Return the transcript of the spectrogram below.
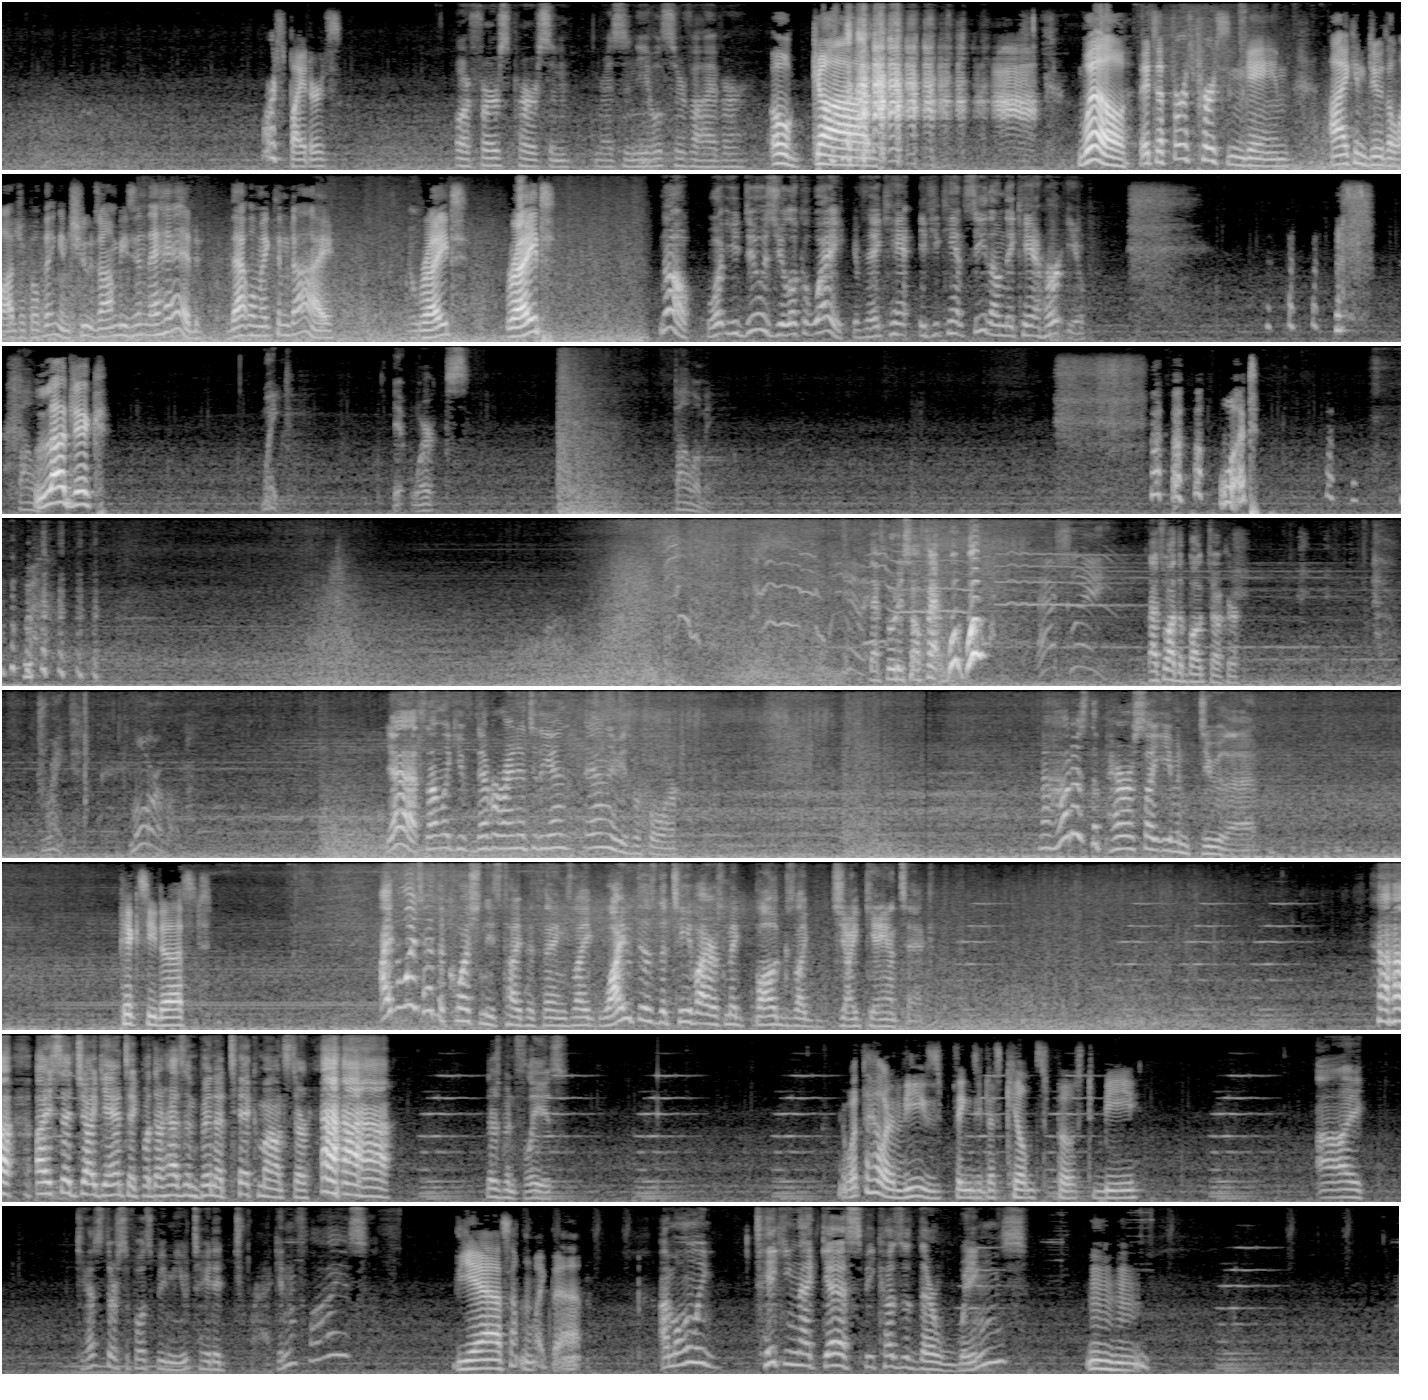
Or spiders. Or first person Resident Evil Survivor. Oh god. well, it's a first person game. I can do the logical thing and shoot zombies in the head. That will make them die. Nope. Right? Right? No, what you do is you look away. If they can't if you can't see them, they can't hurt you. Logic. Wait. It works. Follow me. what? That boot is so fat. Woo woo! Ashley! That's why the bug took her. Great. More of them. Yeah, it's not like you've never ran into the en enemies before. Now, how does the parasite even do that? Pixie dust. I've always had to question these type of things. Like, why does the T-virus make bugs, like, gigantic? Haha, I said gigantic, but there hasn't been a tick monster. Ha ha ha! There's been fleas. What the hell are these things you just killed supposed to be? I guess they're supposed to be mutated dragonflies? Yeah, something like that. I'm only taking that guess because of their wings? Mm-hmm.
